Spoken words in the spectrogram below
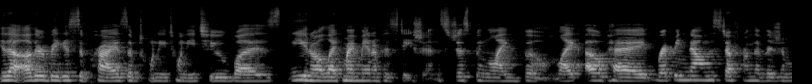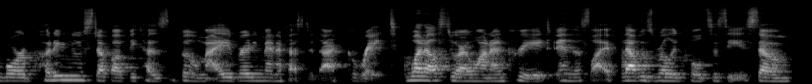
the other biggest surprise of 2022 was, you know, like my manifestations, just being like, boom, like, okay, ripping down the stuff from the vision board, putting new stuff up because, boom, I already manifested that. Great. What else do I want to create in this life? That was really cool to see. So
